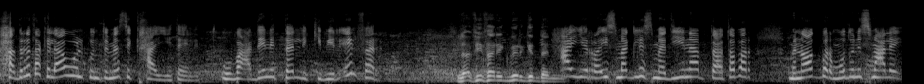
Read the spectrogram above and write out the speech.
حضرتك الأول كنت ماسك حي ثالث وبعدين التل الكبير. إيه الفرق؟ لا في فرق كبير جدا. حي الرئيس مجلس مدينة بتعتبر من أكبر مدن إسماعيلية.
